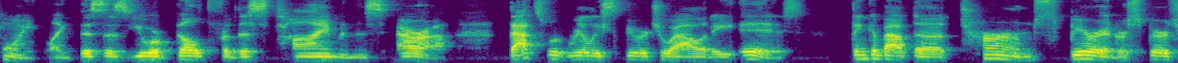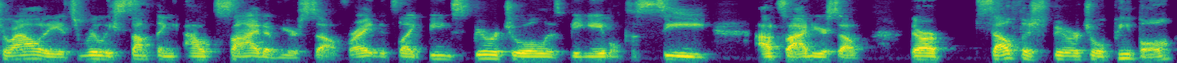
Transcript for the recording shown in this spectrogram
point. Like this is you were built for this time and this era. That's what really spirituality is. Think about the term spirit or spirituality. It's really something outside of yourself, right? It's like being spiritual is being able to see outside of yourself. There are selfish spiritual people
